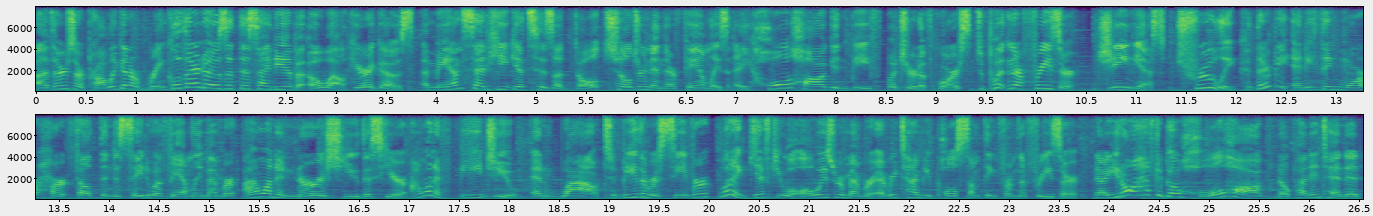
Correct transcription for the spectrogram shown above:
Others are probably going to wrinkle their nose at this idea, but oh well, here it goes. A man said he he gets his adult children and their families a whole hog and beef, butchered of course, to put in their freezer. Genius. Truly, could there be anything more heartfelt than to say to a family member, I want to nourish you this year, I want to feed you? And wow, to be the receiver, what a gift you will always remember every time you pull something from the freezer. Now, you don't have to go whole hog, no pun intended,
